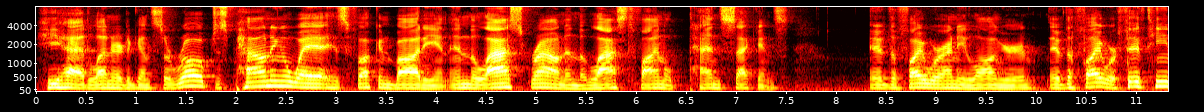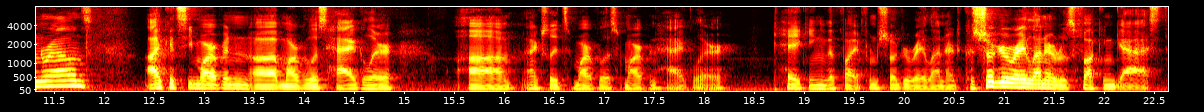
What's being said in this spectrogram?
he had Leonard against a rope just pounding away at his fucking body. And in the last round in the last final 10 seconds if the fight were any longer if the fight were 15 rounds I could see Marvin uh, Marvelous Hagler um, actually, it's marvelous Marvin Hagler taking the fight from Sugar Ray Leonard because Sugar Ray Leonard was fucking gassed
